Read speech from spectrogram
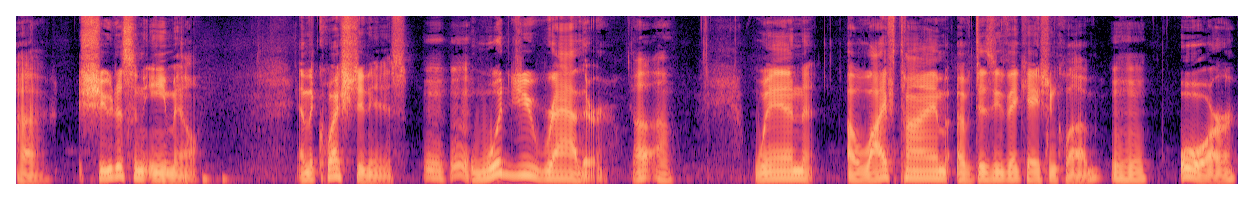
uh, shoot us an email. And the question is, would you rather Uh oh. win a lifetime of Disney Vacation Club or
